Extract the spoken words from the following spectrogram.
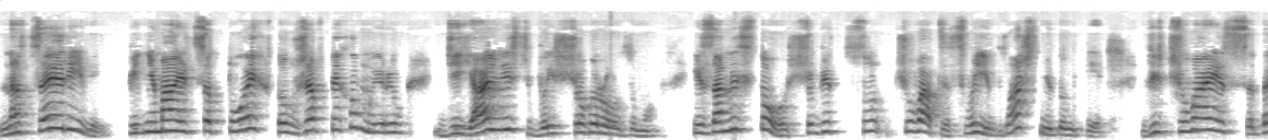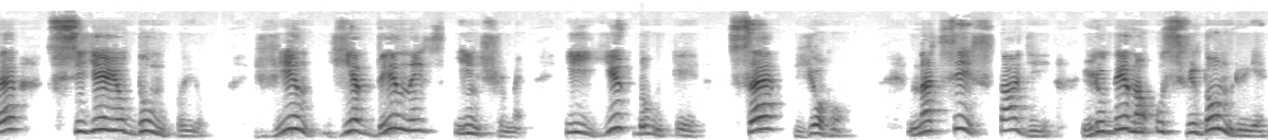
На цей рівень піднімається той, хто вже втихомирив діяльність вищого розуму. І замість того, щоб відчувати свої власні думки, відчуває себе всією думкою. Він єдиний з іншими, і їх думки це його. На цій стадії людина усвідомлює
